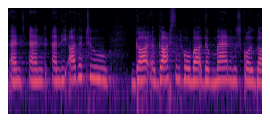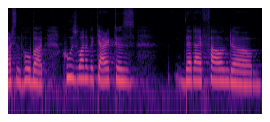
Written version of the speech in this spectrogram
and, and, and the other two, Gar- uh, Garson Hobart, the man who's called Garson Hobart, who's one of the characters that I found um,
